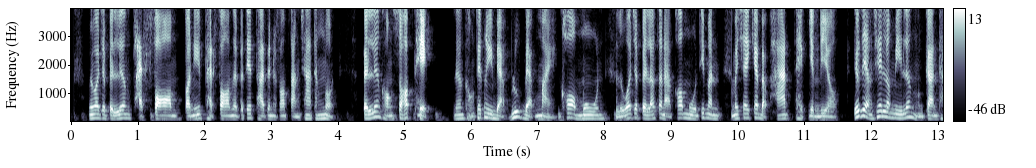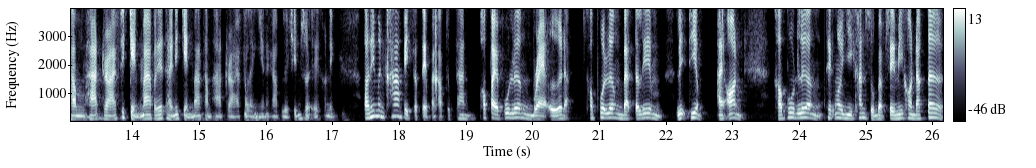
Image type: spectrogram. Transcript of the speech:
ๆ ไม่ว่าจะเป็นเรื่องแพลตฟอร์ม ตอนนี้แพลตฟอร์มในประเทศไทยเป็นแพลตฟอร์มต่างชาติทั้งหมด เป็นเรื่องของ soft tech เรื่องของเทคโนโลยีแบบรูปแบบใหม่ ข้อมูล หรือว่าจะเป็นลักษณะข้อมูลที่มันไม่ใช่แค่แบบ hard tech อย่างเดียวยกตัวอย่างเช่นเรามีเรื่องของการทำฮาร์ดไดรฟ์ที่เก่งมากประเทศไทยนี่เก่งมากทำฮาร์ดไดรฟ์อะไรเงี้ยนะครับหรือชิ้นส่วนอิเล็กทรอนิกส์ตอนนี้มันข้ามไปอีก step อะครับทุกท่านเขาไปพูดเรื่อง rare earth อะเขาพูดเรื่องแบตเตอรี่ลิเธียมไอออน เขาพูดเรื่องเทคโนโลยีขั้นสูงแบบเซมิคอนดักเตอร์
